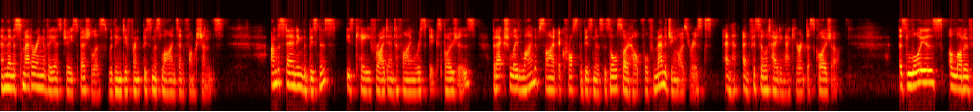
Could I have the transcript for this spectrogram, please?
and then a smattering of ESG specialists within different business lines and functions. Understanding the business is key for identifying risk exposures, but actually, line of sight across the business is also helpful for managing those risks and, and facilitating accurate disclosure as lawyers, a lot of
